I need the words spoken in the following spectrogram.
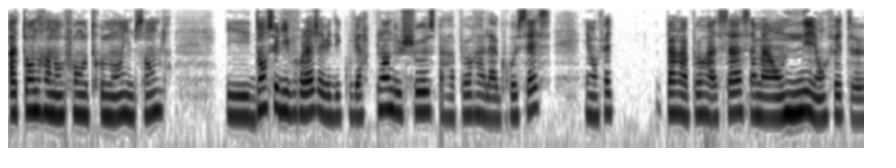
Attendre un enfant autrement, il me semble. Et dans ce livre-là, j'avais découvert plein de choses par rapport à la grossesse. Et en fait, par rapport à ça, ça m'a emmené en fait euh,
